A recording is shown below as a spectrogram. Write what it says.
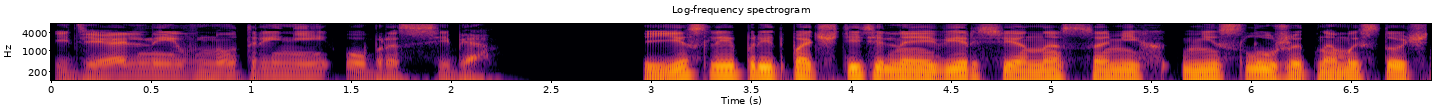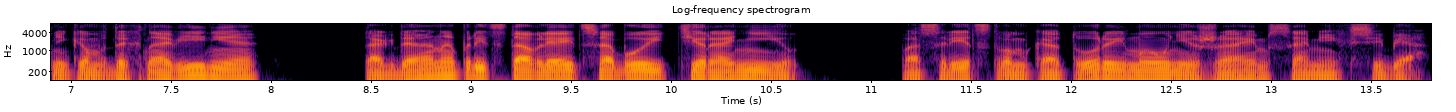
Идеальный внутренний образ себя. Если предпочтительная версия нас самих не служит нам источником вдохновения, тогда она представляет собой тиранию, посредством которой мы унижаем самих себя.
